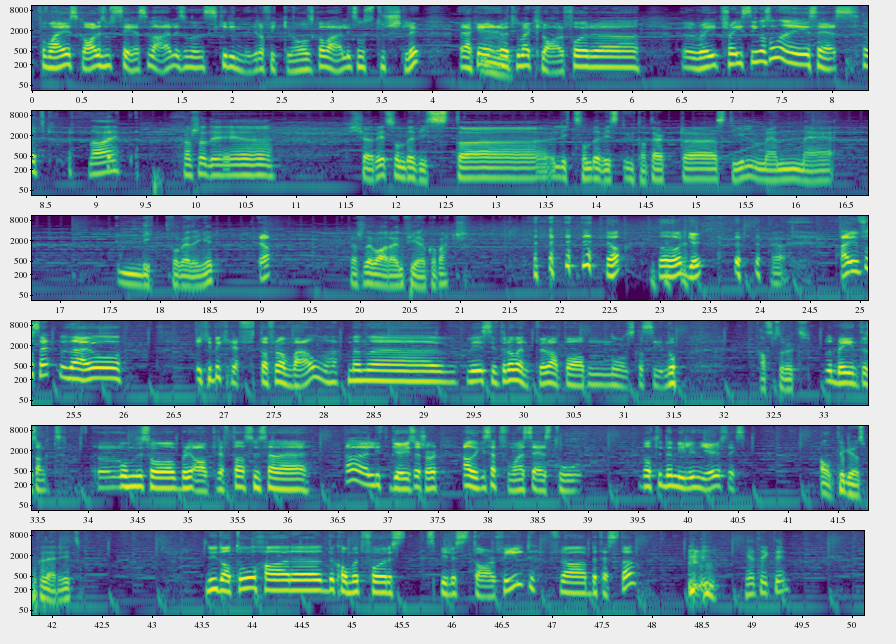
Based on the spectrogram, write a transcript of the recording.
for meg skal liksom CS være liksom den skrinne grafikken, og det skal være litt sånn stusslig. Jeg, jeg vet ikke om jeg er klar for uh, raytracing og sånn i CS. Nei, kanskje de eh, kjører litt sånn bevisst eh, Litt sånn bevisst utdatert eh, stil, men med litt forbedringer. Ja. Kanskje det bare er en 4K-patch. ja, det hadde vært gøy. Ja. Nei, vi får se. Det er jo ikke bekrefta fra Valve, men eh, vi sitter og venter på at noen skal si noe. Absolutt. Det blir interessant. Om de så blir avkrefta, syns jeg det er litt gøy i seg sjøl. Jeg hadde ikke sett for meg CS2 Not in a million years. liksom. Alltid gøy å spekulere litt. Ny dato har eh, det kommet for spillet Starfield fra Betesta. Helt riktig.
